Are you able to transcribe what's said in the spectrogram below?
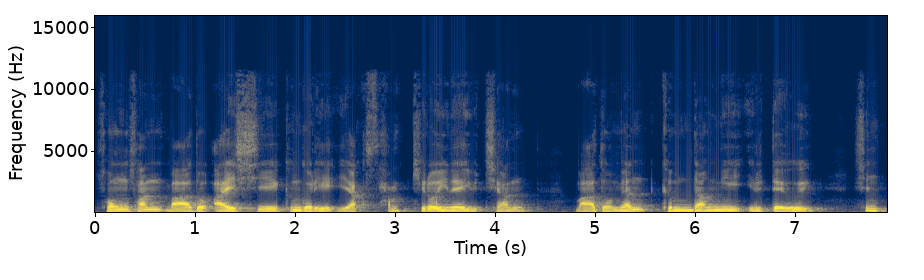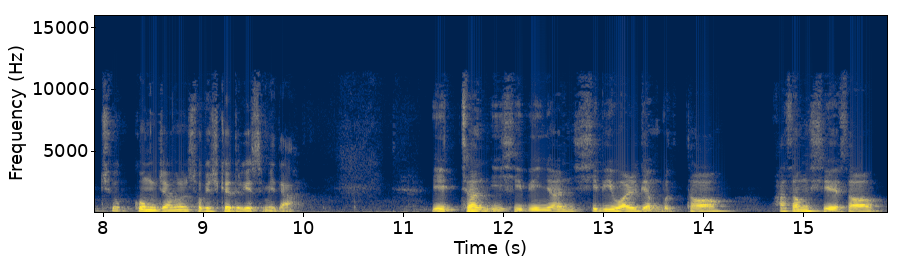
송산 마도 IC 근거리 약 3km 이내에 위치한 마도면 금당리 일대의 신축 공장을 소개시켜 드리겠습니다. 2022년 12월경부터 화성시에서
